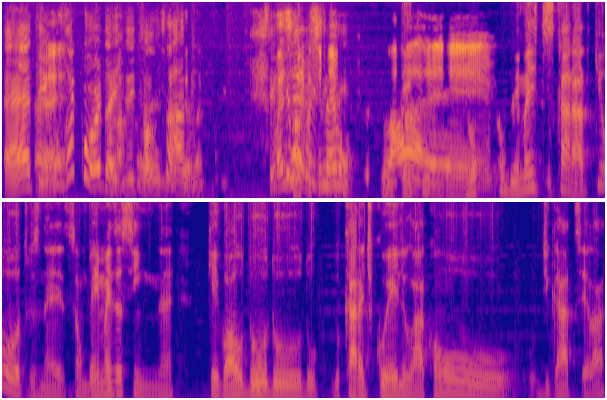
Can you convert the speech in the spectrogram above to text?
É, tem é. uns acordos aí, a gente só não sabe. Né? Mas é, assim mesmo. Lá é... São bem mais descarados que outros, né? São bem mais assim, né? Que igual o do, do, do, do cara de coelho lá com o, o de gato, sei lá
